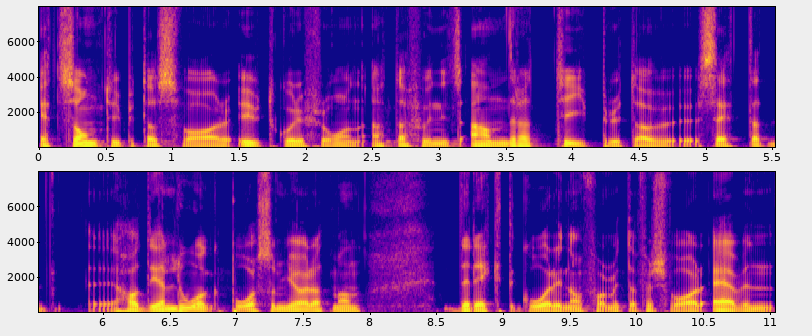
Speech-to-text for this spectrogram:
ett sånt typ av svar utgår ifrån att det har funnits andra typer av sätt att eh, ha dialog på som gör att man direkt går i någon form av försvar, även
